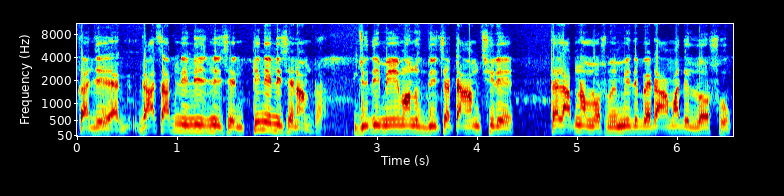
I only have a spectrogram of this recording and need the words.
কারণ যে গাছ আপনি নিজ নিছেন, কিনে নিছেন আমটা। যদি মেয়ে মানুষ দুই চারটা আম ছিঁড়ে, তাহলে আপনার লস মেয়েদের বেটা আমাদের লস হোক।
